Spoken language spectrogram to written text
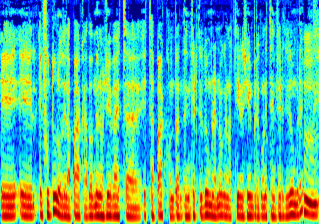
eh, el, futuro de la PAC, a dónde nos lleva esta, esta PAC con tanta incertidumbre, ¿no? Que nos tiene siempre con esta incertidumbre. Mm.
